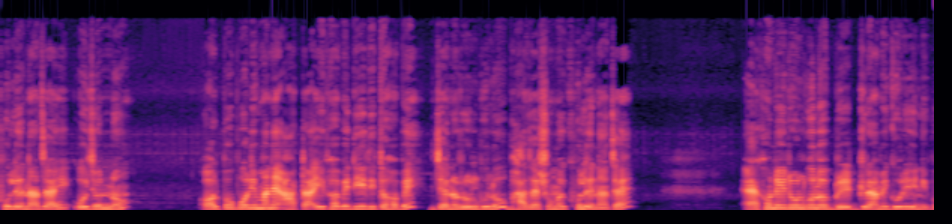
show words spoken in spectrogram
খুলে না যায়, ওই জন্য অল্প পরিমাণে আটা এভাবে দিয়ে দিতে হবে যেন রোলগুলো ভাজার সময় খুলে না যায়। এখন এই রোলগুলো ব্রেড গ্রামে গড়িয়ে নিব।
